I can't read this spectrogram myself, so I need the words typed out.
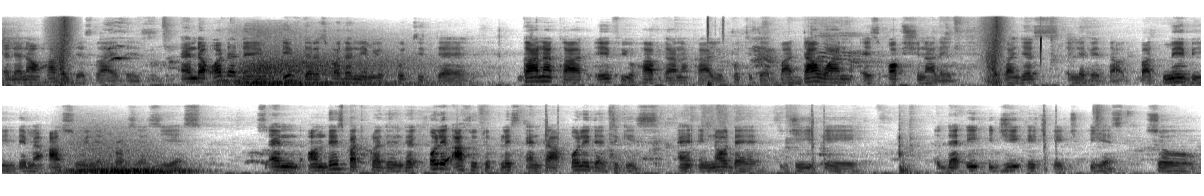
And then I'll have it just like this. And the other name if there is other name you put it there Ghana card, if you have Ghana card, you put it there, but that one is optionally. You can just leave it out, but maybe they may ask you in the process. Yes. And on this particular thing, they only ask you to please enter only the digits and not the GA, the GHH. Yes. So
